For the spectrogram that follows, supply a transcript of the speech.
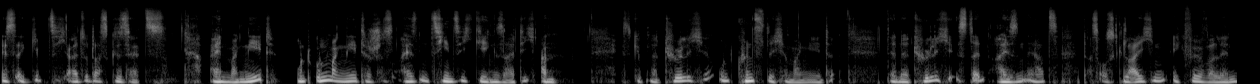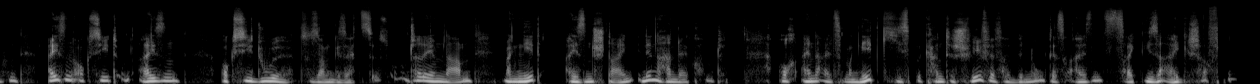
Es ergibt sich also das Gesetz. Ein Magnet und unmagnetisches Eisen ziehen sich gegenseitig an. Es gibt natürliche und künstliche Magnete. Der natürliche ist ein Eisenerz, das aus gleichen Äquivalenten Eisenoxid und Eisenoxidul zusammengesetzt ist und unter dem Namen Magneteisenstein in den Handel kommt. Auch eine als Magnetkies bekannte Schwefelverbindung des Eisens zeigt diese Eigenschaften.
